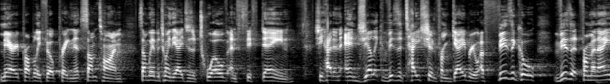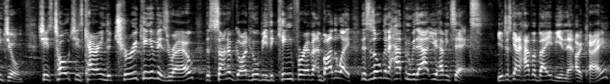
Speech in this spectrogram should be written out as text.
Mary probably fell pregnant sometime, somewhere between the ages of 12 and 15. She had an angelic visitation from Gabriel, a physical visit from an angel. She's told she's carrying the true king of Israel, the Son of God, who will be the king forever. And by the way, this is all going to happen without you having sex. You're just going to have a baby in there, okay?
